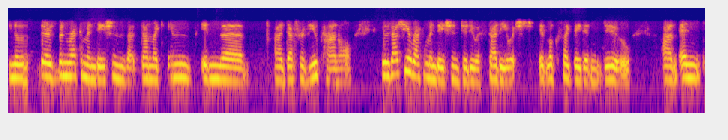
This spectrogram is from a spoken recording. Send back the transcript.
you know, there's been recommendations that's done like in in the uh, death review panel. It was actually a recommendation to do a study, which it looks like they didn't do. Um, and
